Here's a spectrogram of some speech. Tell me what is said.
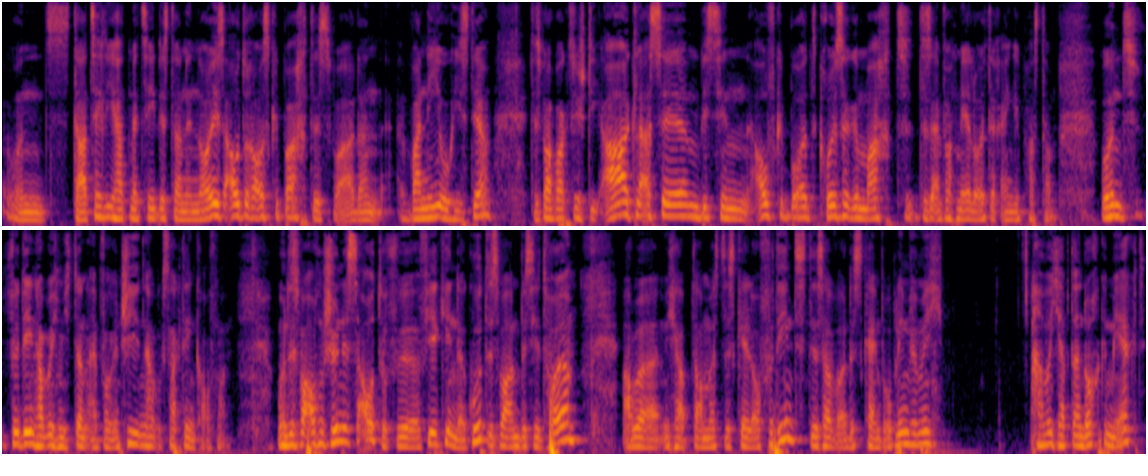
Und tatsächlich hat Mercedes dann ein neues Auto rausgebracht. Das war dann Vaneo hieß der. Das war praktisch die A-Klasse, ein bisschen aufgebohrt, größer gemacht, dass einfach mehr Leute reingepasst haben. Und für den habe ich mich dann einfach entschieden, habe gesagt, den wir. Und es war auch ein schönes Auto für vier Kinder. Gut, es war ein bisschen teuer, aber ich habe damals das Geld auch verdient. Deshalb war das kein Problem für mich. Aber ich habe dann doch gemerkt,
